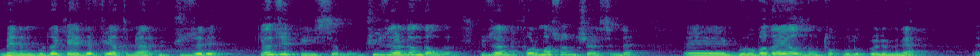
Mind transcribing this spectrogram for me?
benim buradaki hedef fiyatım yani 300'leri gelecek bir hisse bu. 200'lerden de alınır. Güzel bir formasyon içerisinde. E, gruba da yazdım topluluk bölümüne. E,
